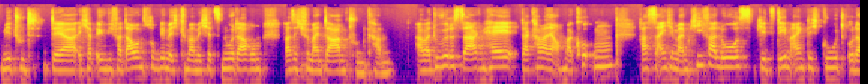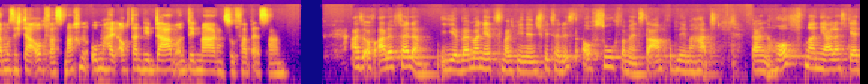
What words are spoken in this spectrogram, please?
Mir tut der, ich habe irgendwie Verdauungsprobleme, ich kümmere mich jetzt nur darum, was ich für meinen Darm tun kann. Aber du würdest sagen, hey, da kann man ja auch mal gucken, was ist eigentlich in meinem Kiefer los? Geht es dem eigentlich gut oder muss ich da auch was machen, um halt auch dann den Darm und den Magen zu verbessern? Also auf alle Fälle. Wenn man jetzt zum Beispiel einen Spezialist aufsucht, wenn man jetzt Darmprobleme hat, dann hofft man ja, dass der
